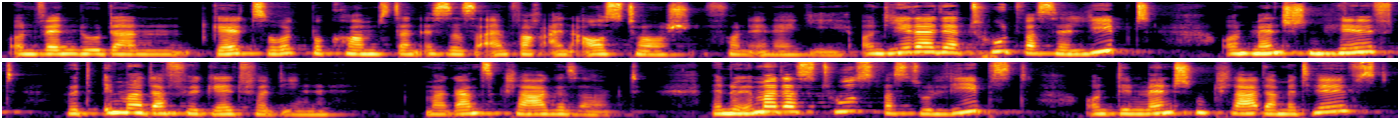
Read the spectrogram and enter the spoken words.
Und wenn du dann Geld zurückbekommst, dann ist es einfach ein Austausch von Energie. Und jeder, der tut, was er liebt und Menschen hilft, wird immer dafür Geld verdienen. Mal ganz klar gesagt. Wenn du immer das tust, was du liebst und den Menschen klar damit hilfst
